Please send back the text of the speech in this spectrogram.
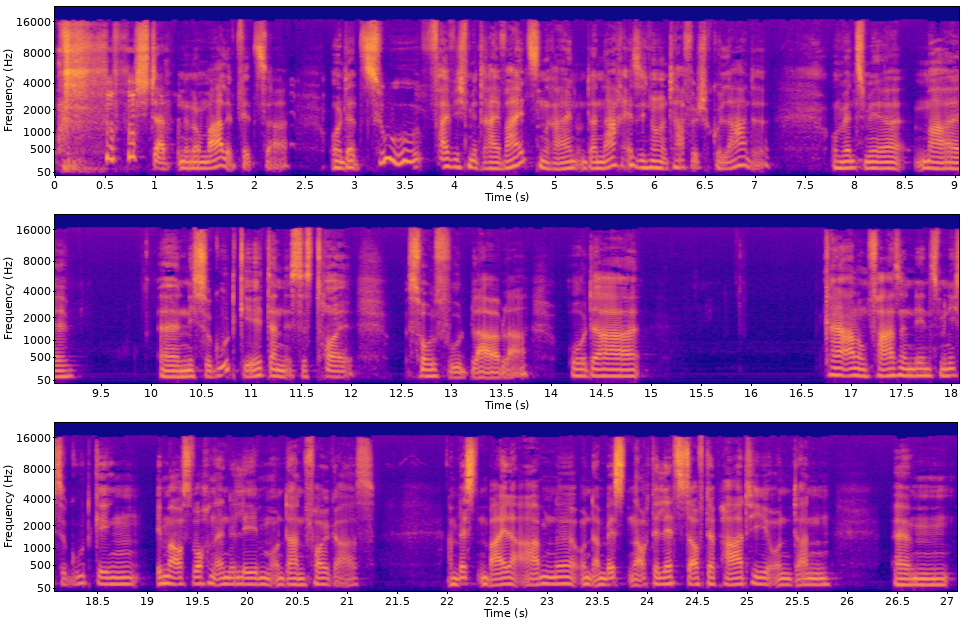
statt eine normale Pizza. Und dazu pfeife ich mir drei Weizen rein und danach esse ich noch eine Tafel Schokolade. Und wenn es mir mal äh, nicht so gut geht, dann ist es toll. Soul Food, bla bla bla. Oder keine Ahnung, Phasen, in denen es mir nicht so gut ging, immer aufs Wochenende leben und dann Vollgas. Am besten beide Abende und am besten auch der letzte auf der Party und dann ähm,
